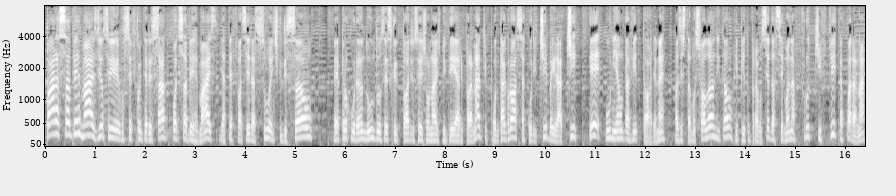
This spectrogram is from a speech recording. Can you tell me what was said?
Para saber mais, viu? Se você ficou interessado, pode saber mais e até fazer a sua inscrição é, procurando um dos escritórios regionais do IDR Paraná, de Ponta Grossa, Curitiba, Irati e União da Vitória, né? Nós estamos falando, então, repito para você, da Semana Frutifica Paraná,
